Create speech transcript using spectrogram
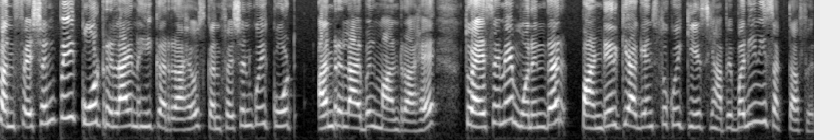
कन्फेशन पे कोर्ट रिलाय नहीं कर रहा है, उस कन्फेशन को कोर्ट अनरिलायबल मान रहा है तो ऐसे में मोनिंदर पांडेर के अगेंस्ट तो कोई केस यहाँ पे बन ही नहीं सकता फिर।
